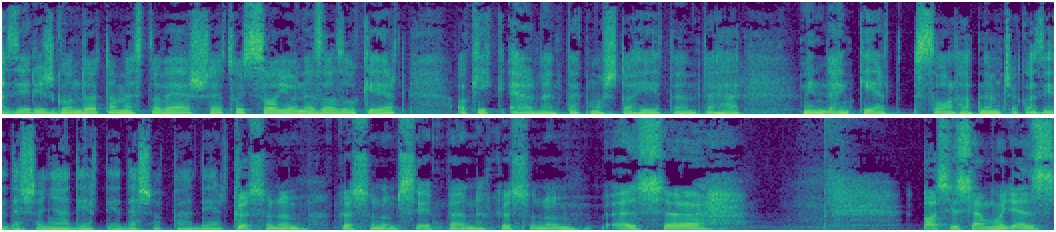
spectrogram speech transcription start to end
Azért is gondoltam ezt a verset, hogy szóljon ez azokért, akik elmentek most a héten, tehát mindenkért szólhat, nem csak az édesanyádért, édesapádért. Köszönöm, köszönöm szépen, köszönöm. Ez azt hiszem, hogy ez,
